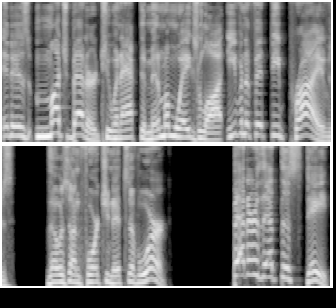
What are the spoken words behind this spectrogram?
it is much better to enact a minimum wage law, even if it deprives those unfortunates of work. Better that the state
